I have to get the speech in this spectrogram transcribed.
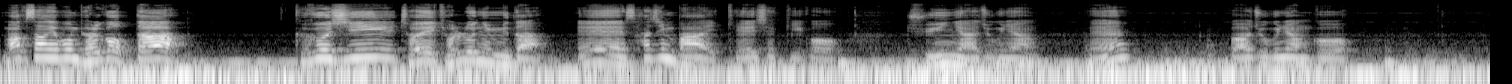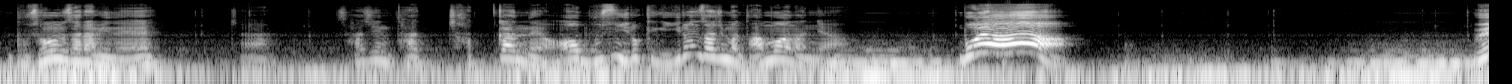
막상 해보면 별거 없다 그것이 저의 결론입니다. 예, 사진 봐, 이 개새끼 이거 주인이 아주 그냥 예, 그 아주 그냥 그 무서운 사람이네. 자, 사진 다 잣 같네요. 어, 무슨 이렇게 이런 사진만 다 모아놨냐? 뭐야? 왜?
